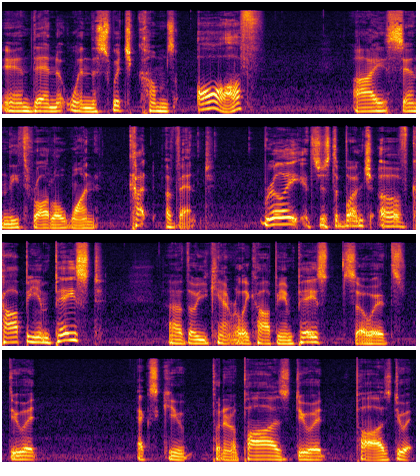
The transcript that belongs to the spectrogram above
And then when the switch comes off, I send the throttle 1 cut event. Really, it's just a bunch of copy and paste, uh, though you can't really copy and paste. So it's do it, execute, put in a pause, do it, pause, do it.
